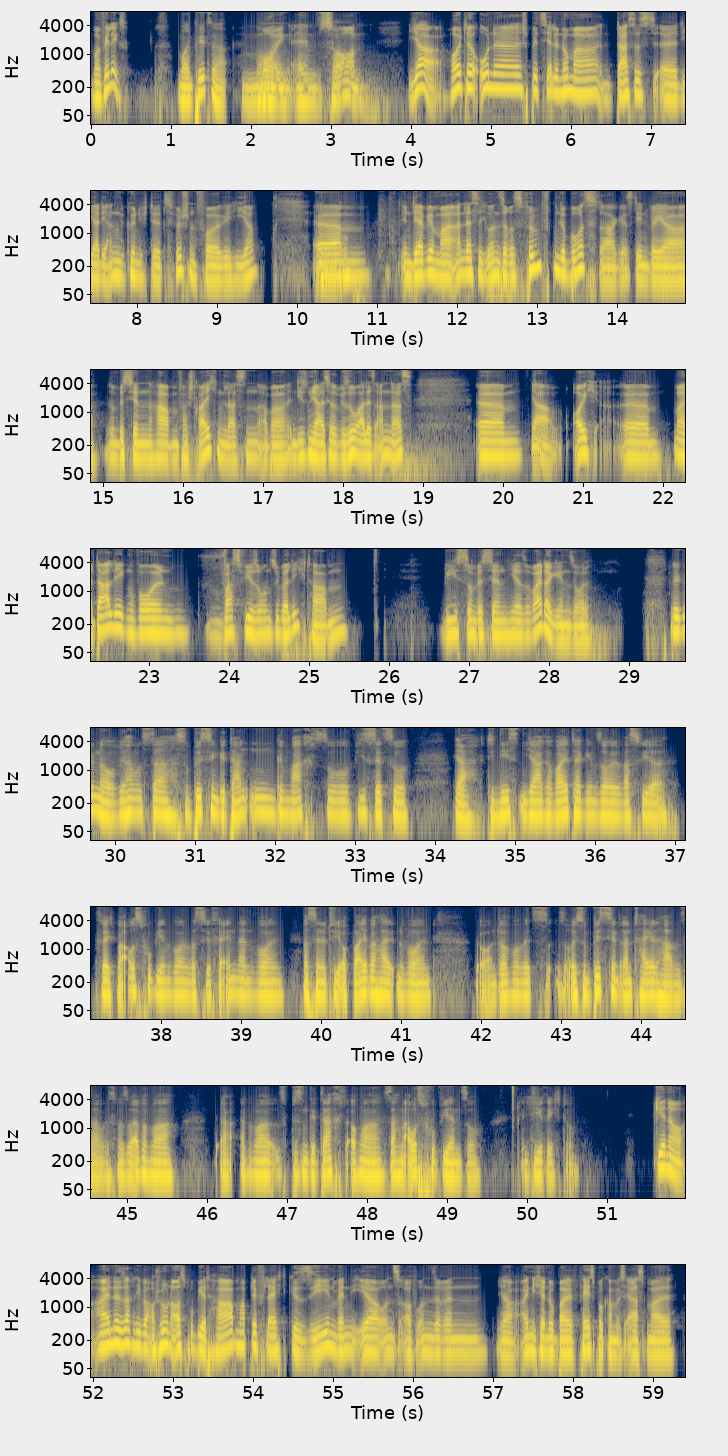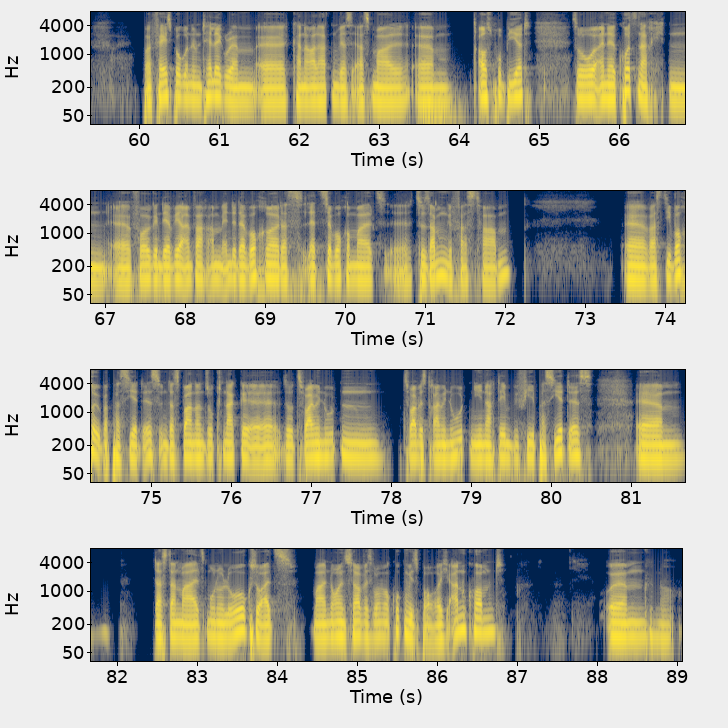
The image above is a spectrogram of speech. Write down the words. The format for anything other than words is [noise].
Moin Felix. Moin Peter. Moin Elmshorn. Ja, heute ohne spezielle Nummer. Das ist äh, die, ja die angekündigte Zwischenfolge hier, Genau. ähm, in der wir mal anlässlich unseres fünften Geburtstages, den wir ja so ein bisschen haben verstreichen lassen, aber in diesem Jahr ist ja sowieso alles anders, ähm, ja, euch ähm, mal darlegen wollen, was wir so uns überlegt haben, wie es so ein bisschen hier so weitergehen soll. Ne, genau. Wir haben uns da so ein bisschen Gedanken gemacht, so wie es jetzt so, ja, die nächsten Jahre weitergehen soll, was wir vielleicht mal ausprobieren wollen, was wir verändern wollen, was wir natürlich auch beibehalten wollen. Ja, und da wollen wir jetzt so, euch so ein bisschen dran teilhaben, sagen wir es mal so. Einfach mal, ja, einfach mal so ein bisschen gedacht, auch mal Sachen ausprobieren, so in die Richtung. Genau, eine Sache, die wir auch schon ausprobiert haben, habt ihr vielleicht gesehen, wenn ihr uns auf unseren, ja, eigentlich ja nur bei Facebook haben wir es erstmal, bei Facebook und im Telegram-Kanal hatten wir es erstmal ähm, ausprobiert. So eine Kurznachrichtenfolge, äh, in der wir einfach am Ende der Woche, das letzte Woche mal äh, zusammengefasst haben, äh, was die Woche über passiert ist. Und das waren dann so knacke, äh, so zwei Minuten, zwei bis drei Minuten, je nachdem, wie viel passiert ist. Ähm, das dann mal als Monolog, so als mal neuen Service, wollen wir gucken, wie es bei euch ankommt. Ähm, Genau.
